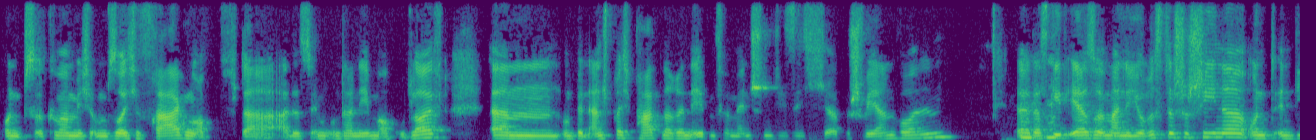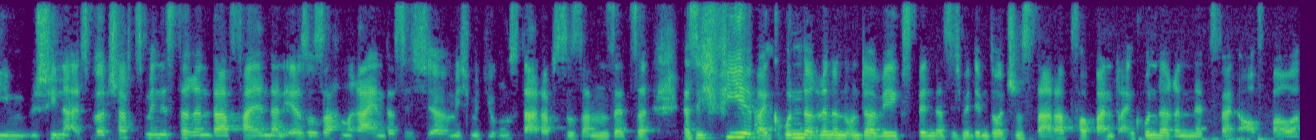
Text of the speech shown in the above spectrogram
und äh, kümmere mich um solche Fragen, ob da alles im Unternehmen auch gut läuft ähm, und bin Ansprechpartnerin eben für Menschen, die sich beschweren wollen. Äh, das mhm. geht eher so in meine juristische Schiene und in die Schiene als Wirtschaftsministerin, da fallen dann eher so Sachen rein, dass ich äh, mich mit jungen Startups zusammensetze, dass ich viel bei Gründerinnen unterwegs bin, dass ich mit dem Deutschen Startup-Verband ein Gründerinnen-Netzwerk aufbaue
